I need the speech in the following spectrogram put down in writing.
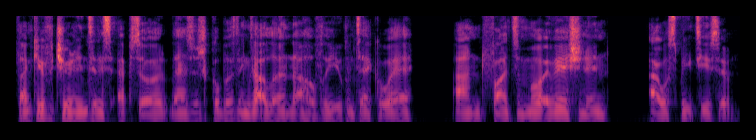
Thank you for tuning into this episode. There's just a couple of things that I learned that hopefully you can take away and find some motivation in. I will speak to you soon.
